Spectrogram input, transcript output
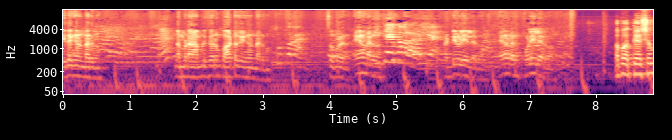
ഇതെങ്ങനെ ഉണ്ടായിരുന്നു? നമ്മുടെ ആംപ്ലിഫയറും പാട്ടൊക്കെ എങ്ങനെ ഉണ്ടായിരുന്നു? സൂപ്പർ എങ്ങനെ ഉണ്ടായിരുന്നു? അടിപൊളിയല്ലായിരുന്നു? എങ്ങനെ ഉണ്ടായിരുന്നു? പൊളിയില്ലായിരുന്നു? അപ്പോൾ അത്യാവശ്യം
